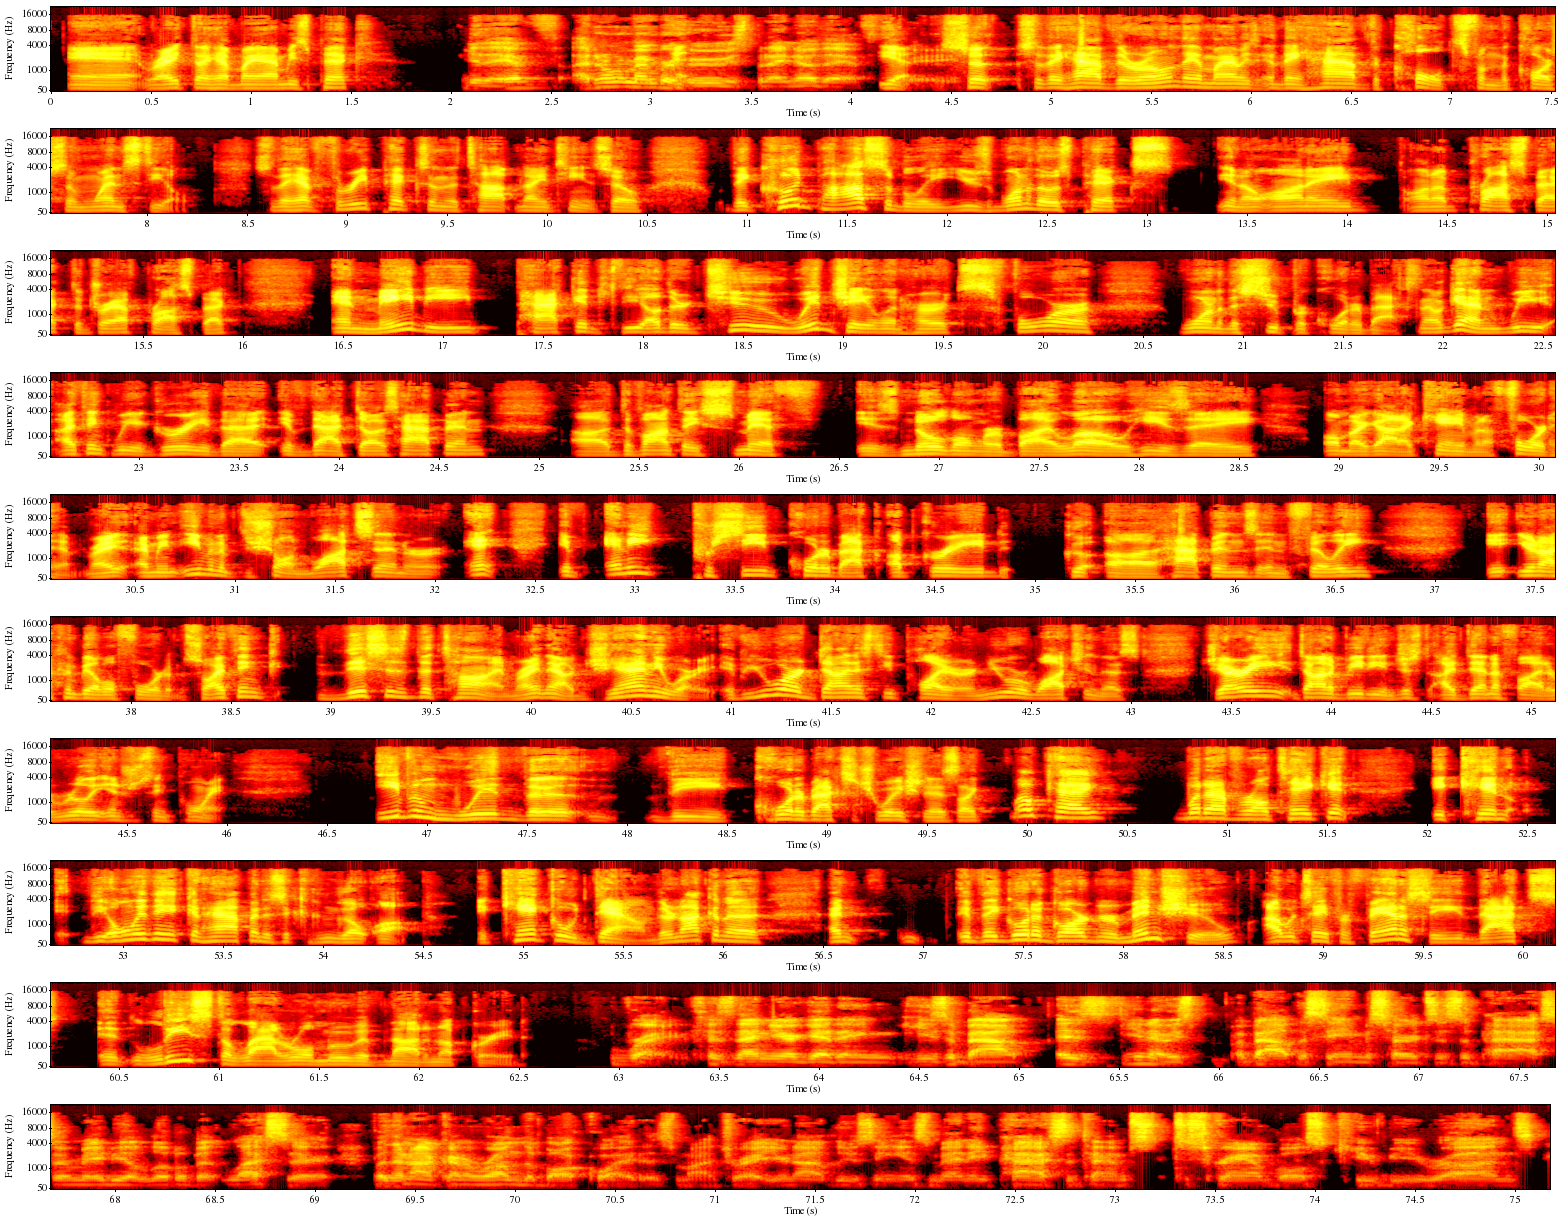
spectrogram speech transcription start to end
and right? They have Miami's pick. Yeah, they have. I don't remember and, whose, but I know they have. Three. Yeah, so so they have their own. They have Miami's, and they have the Colts from the Carson Wentz deal. So they have three picks in the top 19. So they could possibly use one of those picks, you know, on a on a prospect, a draft prospect, and maybe package the other two with Jalen Hurts for one of the super quarterbacks. Now, again, we I think we agree that if that does happen, uh, DeVonta Smith is no longer buy low. He's a oh my god, I can't even afford him, right? I mean, even if Deshaun Watson or if any perceived quarterback upgrade uh, happens in Philly, it, you're not going to be able to afford him. So I think this is the time right now, January. If you are a dynasty player and you are watching this, Jerry Donabedian just identified a really interesting point. Even with the the quarterback situation, is like okay, whatever, I'll take it. It can. The only thing that can happen is it can go up. It can't go down. They're not going to. And if they go to Gardner Minshew, I would say for fantasy, that's at least a lateral move, if not an upgrade. Right, because then you're getting he's about as you know he's about the same as Hurts as a pass, or maybe a little bit lesser, but they're not going to run the ball quite as much, right? You're not losing as many pass attempts to scrambles, QB runs,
